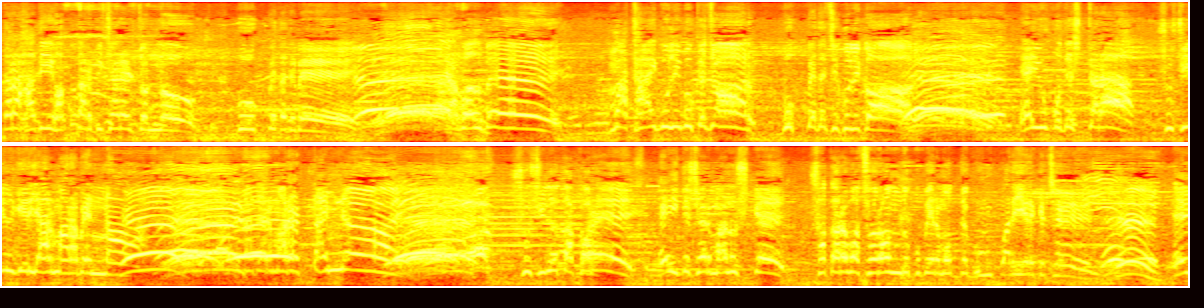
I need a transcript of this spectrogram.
তারা হাদি হত্যার বিচারের জন্য বুক পেতে দেবে। বলবে, মাথায় গুলি, বুকে জ্বর, বুক পেতেছি গুলি কর। এই উপদেষ্টারা সুশীলগিরি আর মারাবেন না। মারার টাইম নেই। সুশীলতা করে এই দেশের মানুষকে সতেরো বছর অন্ধকূপের মধ্যে ঘুম পাড়িয়ে রেখেছেন। এই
